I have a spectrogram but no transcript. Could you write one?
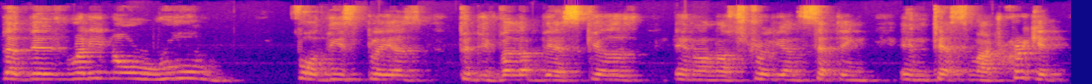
that there's really no room for these players to develop their skills in an Australian setting in Test match cricket,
